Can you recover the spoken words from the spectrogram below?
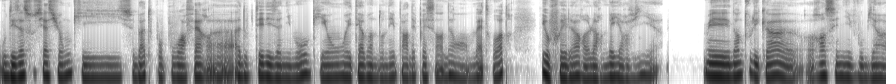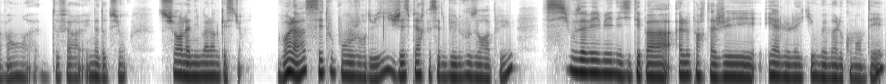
ou, des associations qui se battent pour pouvoir faire euh, adopter des animaux qui ont été abandonnés par des précédents maîtres ou autres et offrez-leur leur meilleure vie. Mais dans tous les cas, euh, renseignez-vous bien avant euh, de faire une adoption sur l'animal en question. Voilà, c'est tout pour aujourd'hui. J'espère que cette bulle vous aura plu. Si vous avez aimé, n'hésitez pas à le partager et à le liker ou même à le commenter.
